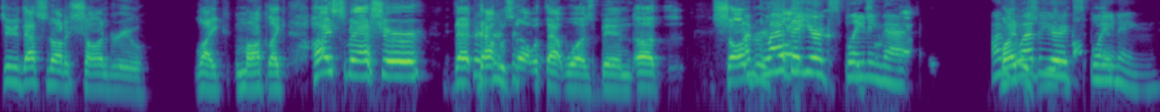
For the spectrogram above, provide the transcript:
dude. That's not a Chandru like mock like hi Smasher. That that was not what that was, Ben. Uh, Chandru. I'm glad that you're explaining that. I'm Mine glad that you're explaining.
